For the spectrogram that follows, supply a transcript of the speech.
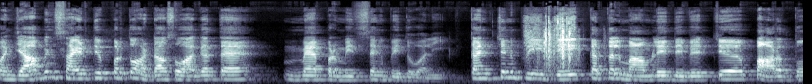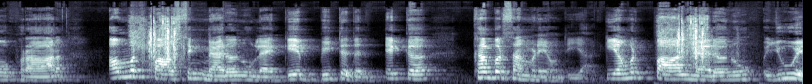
ਪੰਜਾਬ ਇਨਸਾਈਟ ਦੇ ਉੱਪਰ ਤੁਹਾਡਾ ਸਵਾਗਤ ਹੈ, ਮੈਂ ਪਰਮੀਤ ਸਿੰਘ ਬੇਦੋਵਾਲੀ। ਕੰਚਨਪ੍ਰੀਤ ਦੇ ਕਤਲ ਮਾਮਲੇ ਦੇ ਵਿੱਚ ਭਾਰਤ ਤੋਂ ਫਰਾਰ ਅਮਰਪਾਲ ਸਿੰਘ ਮੈਰੋ ਨੂੰ ਲੈ ਕੇ ਬੀਤੇ ਦਿਨ ਇੱਕ ਖਬਰ ਸਾਹਮਣੇ ਆਉਂਦੀ ਆ ਕਿ ਅਮਰਪਾਲ ਮੈਰੋ ਨੂੰ ਯੂਏ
